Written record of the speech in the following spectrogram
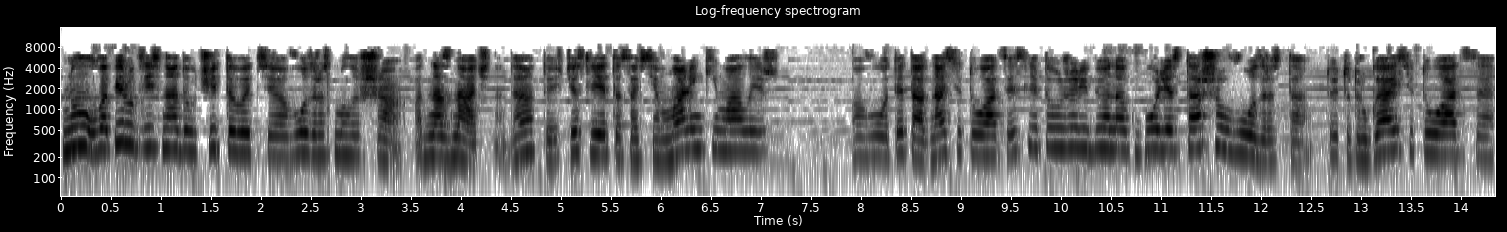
Ну, во-первых, здесь надо учитывать э, возраст малыша однозначно, да, то есть если это совсем маленький малыш, вот, это одна ситуация. Если это уже ребенок более старшего возраста, то это другая ситуация.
